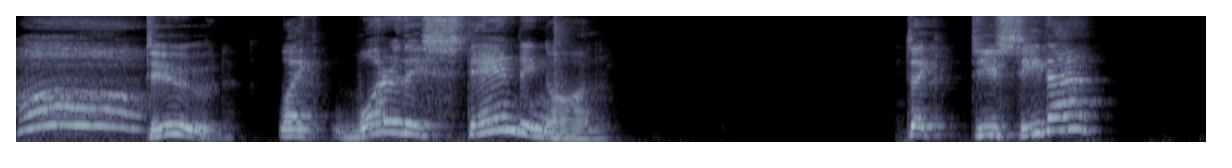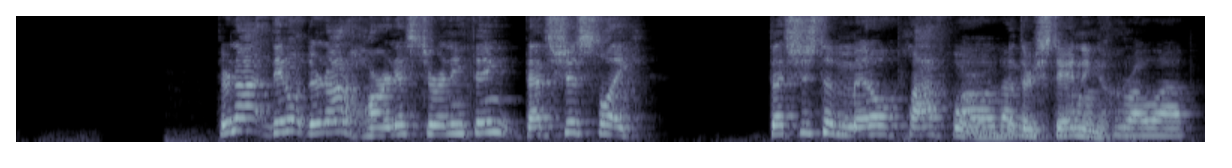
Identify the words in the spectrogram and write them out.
dude. Like, what are they standing on? Like, do you see that? They're not. They don't. They're not harnessed or anything. That's just like. That's just a metal platform oh, that they're makes me standing on. Throw up.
